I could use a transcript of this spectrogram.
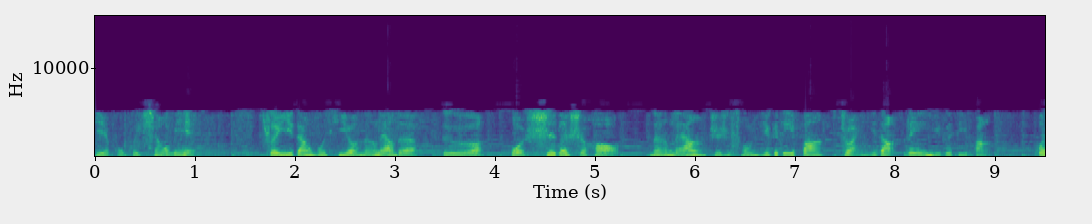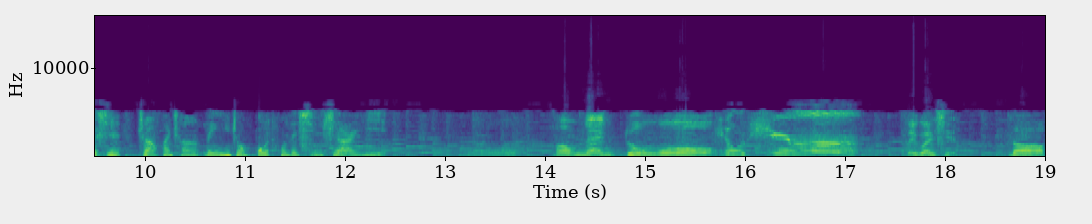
也不会消灭。所以，当物体有能量的得或失的时候，能量只是从一个地方转移到另一个地方，或是转换成另一种不同的形式而已。哦，好难懂哦。就是嘛。没关系。那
